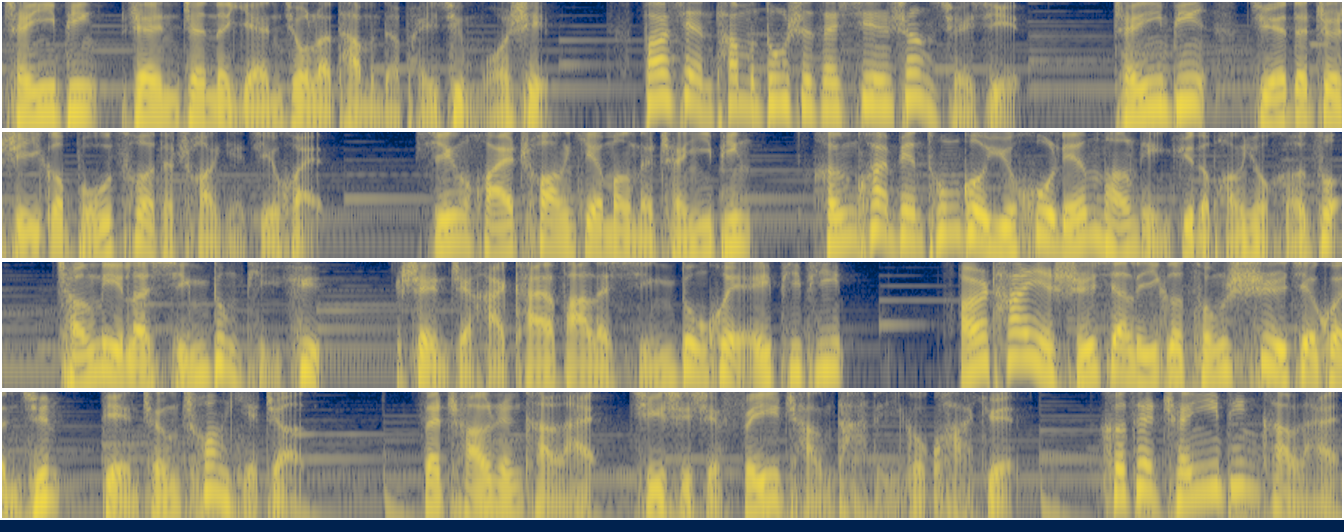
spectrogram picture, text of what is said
陈一冰认真地研究了他们的培训模式，发现他们都是在线上学习。陈一冰觉得这是一个不错的创业机会。心怀创业梦的陈一冰，很快便通过与互联网领域的朋友合作，成立了行动体育，甚至还开发了行动会 APP。而他也实现了一个从世界冠军变成创业者，在常人看来，其实是非常大的一个跨越。可在陈一冰看来，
